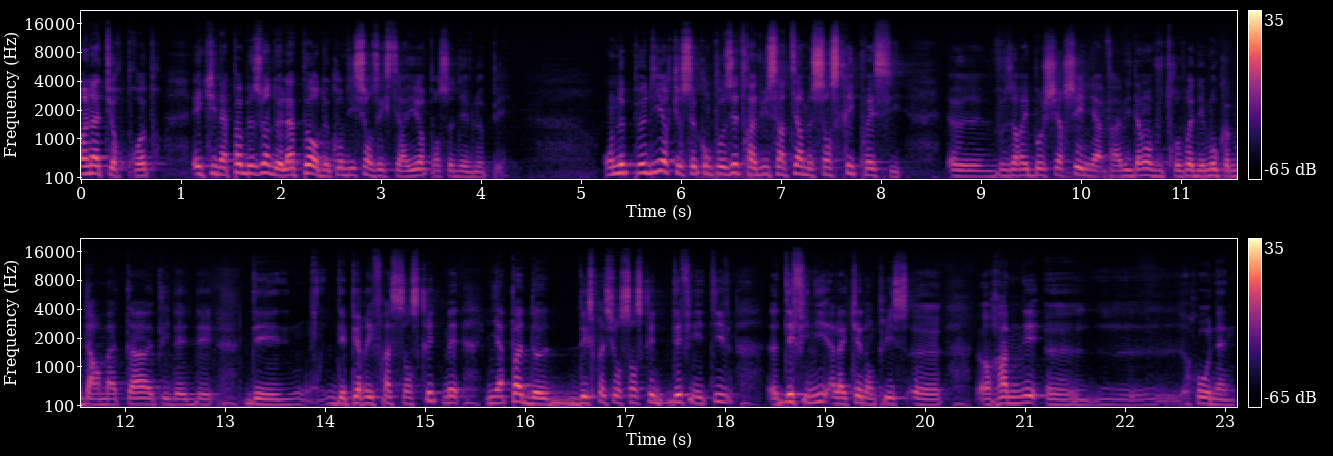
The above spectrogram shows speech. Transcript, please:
en nature propre, et qui n'a pas besoin de l'apport de conditions extérieures pour se développer. On ne peut dire que ce composé traduise un terme sanskrit précis. Euh, vous aurez beau chercher, évidemment, vous trouverez des mots comme dharmata et puis des, périphrases sanskrites, mais il n'y a pas d'expression sanscrite définitive euh, définie à laquelle on puisse euh, ramener Honen.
